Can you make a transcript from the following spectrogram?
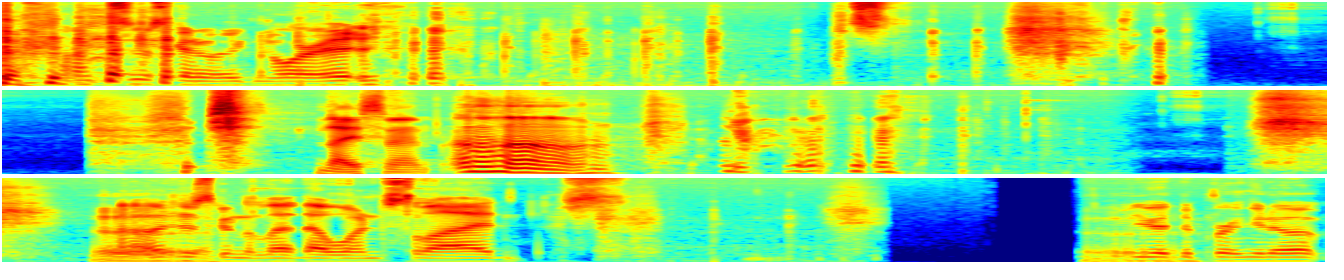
I'm just gonna ignore it. Nice man. Uh. I was just gonna let that one slide. You had to bring it up.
